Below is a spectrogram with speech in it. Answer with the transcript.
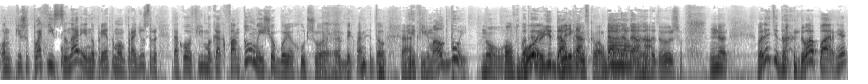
он пишет плохие сценарии, но при этом он продюсер такого фильма, как «Фантом», и еще более худшего э, Бекмаметова, Так. и фильма «Олдбой» нового. «Олдбой»? Вот Американского вы- Да, да, да, Ага. вот это вышел. Вот. Эти два, два парня,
